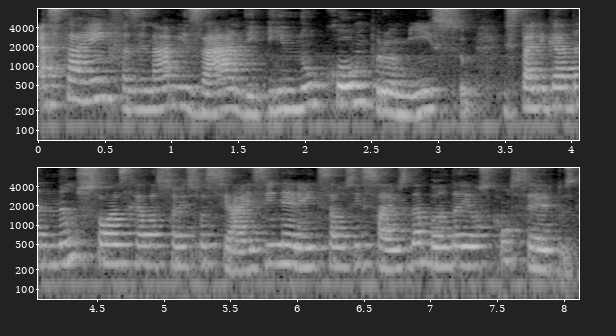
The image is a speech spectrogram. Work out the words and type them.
esta ênfase na amizade e no compromisso está ligada não só às relações sociais inerentes aos ensaios da banda e aos concertos,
